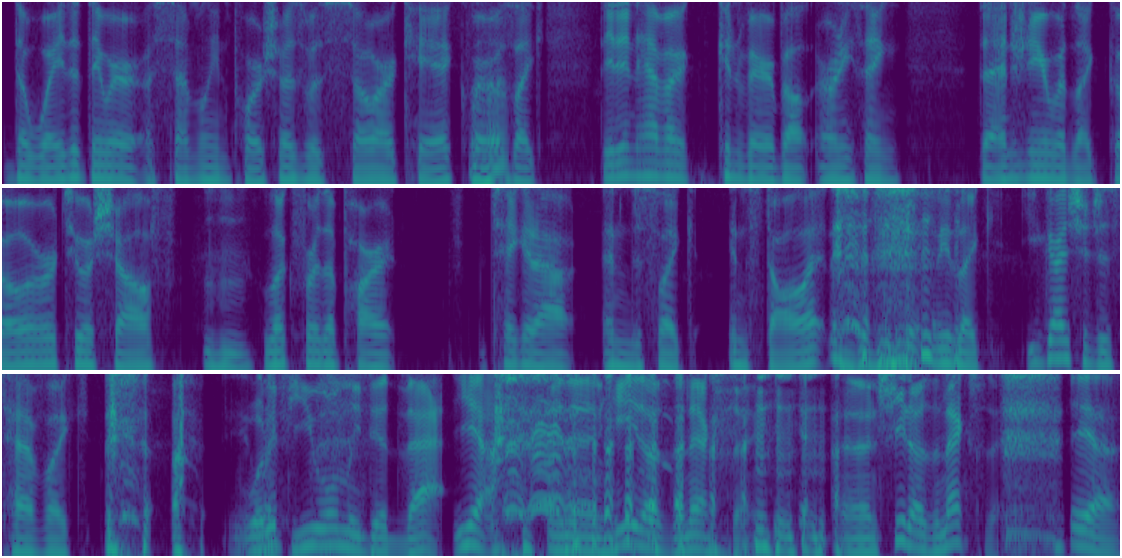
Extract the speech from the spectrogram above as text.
the way that they were assembling Porsches was so archaic where it was uh-huh. like they didn't have a conveyor belt or anything. The engineer would like go over to a shelf, mm-hmm. look for the part, take it out and just like install it. and he's like, you guys should just have like What if you only did that? Yeah. And then he does the next thing. And then she does the next thing. yeah.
